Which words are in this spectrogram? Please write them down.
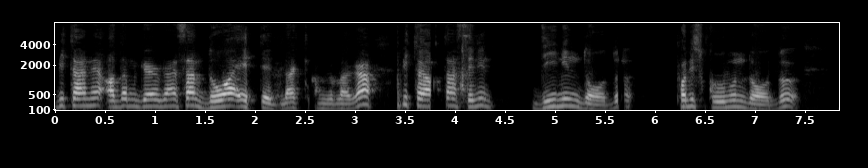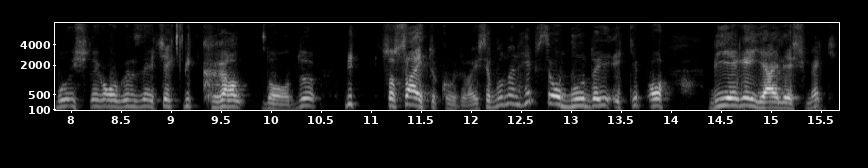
bir tane adamı görevlensen dua et dediler tanrılara. Bir taraftan senin dinin doğdu. Polis kurumun doğdu. Bu işleri organize edecek bir kral doğdu. Bir society kurdular. İşte bunların hepsi o buğdayı ekip o bir yere yerleşmek,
